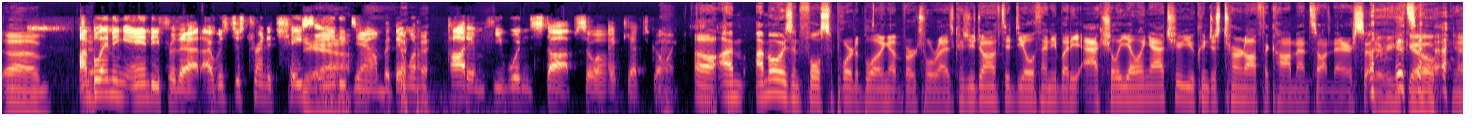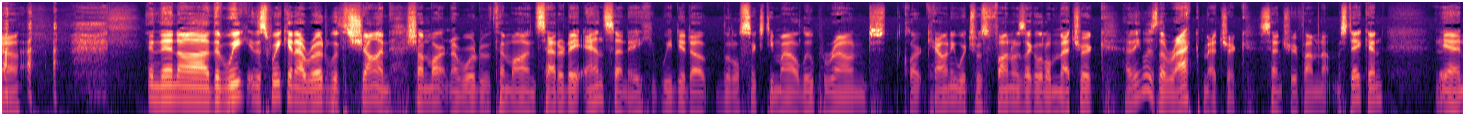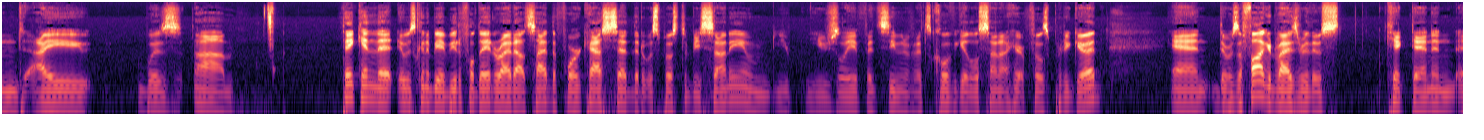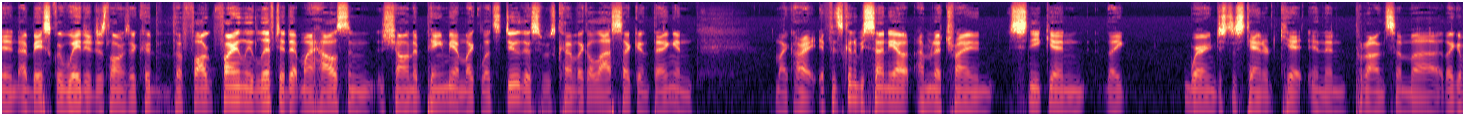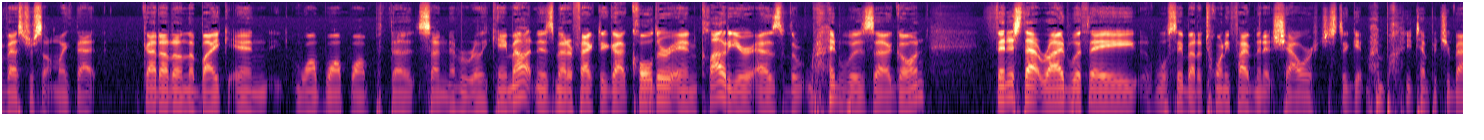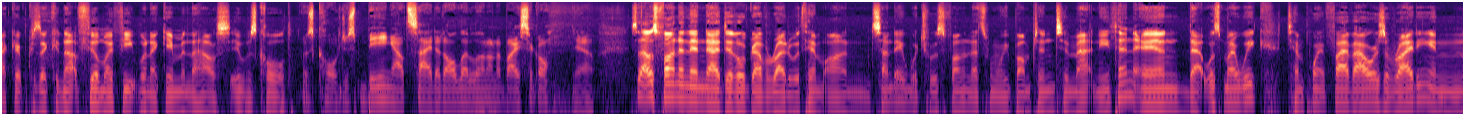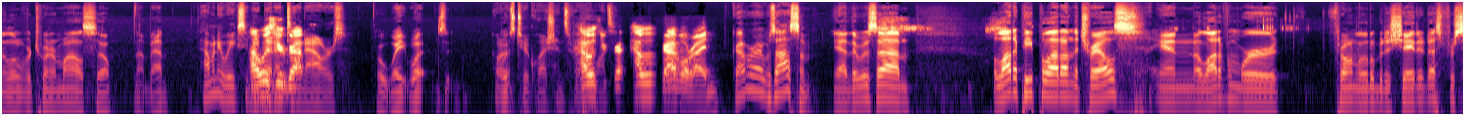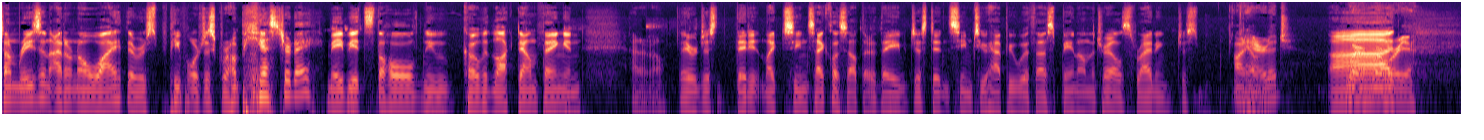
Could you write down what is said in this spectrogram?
um, I'm blaming Andy for that. I was just trying to chase Yeah. Andy down, but then when I caught him, he wouldn't stop, so I kept going. Oh, I'm I'm always in full support of blowing up virtual rides because you don't have to deal with anybody actually yelling at you. You can just turn off the comments on there. So There you go. Yeah. And then uh, the week this weekend, I rode with Sean, Sean Martin. I rode with him on Saturday and Sunday. We did a little sixty mile loop around Clark County, which was fun. It was like a little metric. I think it was the rack metric century, if I'm not mistaken. And I was um, thinking that it was going to be a beautiful day to ride outside. The forecast said that it was supposed to be sunny, and you, usually, if it's even if it's cool, if you get a little sun out here, it feels pretty good. And there was a fog advisory that was kicked in, and, and I basically waited as long as I could. The fog finally lifted at my house, and Sean had pinged me. I'm like, let's do this. It was kind of like a last second thing, and I'm like, all right, if it's going to be sunny out, I'm going to try and sneak in like wearing just a standard kit, and then put on some uh, like a vest or something like that. Got out on the bike and womp womp womp. The sun never really came out, and as a matter of fact, it got colder and cloudier as the ride was uh, going finished that ride with a we'll say about a 25 minute shower just to get my body temperature back up because I could not feel my feet when I came in the house. It was cold. It was cold just being outside at all, let alone on a bicycle. Yeah. So that was fun. And then I uh, did a little gravel ride with him on Sunday, which was fun. That's when we bumped into Matt and Ethan. And that was my week 10.5 hours of riding and a little over 200 miles. So not bad. How many weeks have How you was been your at 10 gra- hours? Oh, wait, what? Is it- Oh, that was two questions. for How was your gra- how was gravel ride? Gravel ride was awesome. Yeah, there was um, a lot of people out on the trails, and a lot of them were throwing a little bit of shade at us for some reason. I don't know why. There was people were just grumpy yesterday. Maybe it's the whole new COVID lockdown thing, and I don't know. They were just they didn't like seeing cyclists out there. They just didn't seem too happy with us being on the trails riding. Just On you know. Heritage? Uh, Where- where were you?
